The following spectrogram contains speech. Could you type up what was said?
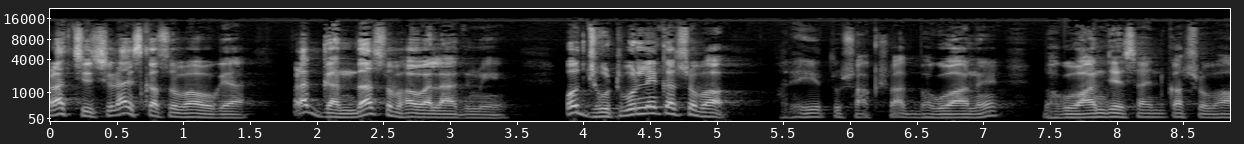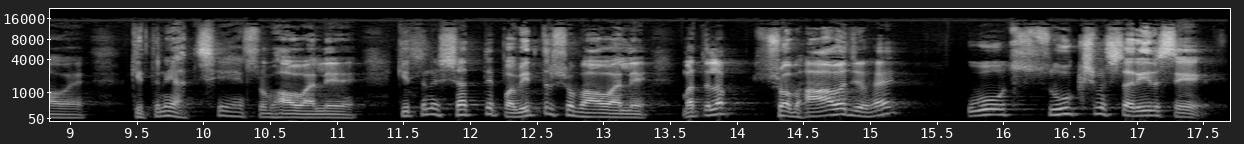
बड़ा चिड़चिड़ा इसका स्वभाव हो गया। बड़ा गंदा स्वभाव वाला आदमी है। बहुत झूठ बोलने का स्वभाव। अरे, ये तो साक्षात भगवान है। भगवान जैसा इनका स्वभाव है। कितने अच्छे हैं स्वभाव वाले हैं। कितने सत्य, पवित्र स्वभाव वाले मतलब स्वभाव जो है, वो सूक्ष्म शरीर से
